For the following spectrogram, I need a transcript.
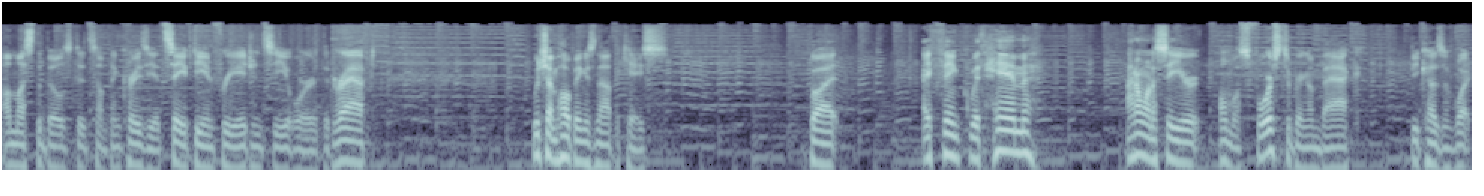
unless the Bills did something crazy at safety and free agency or the draft, which I'm hoping is not the case. But I think with him, I don't want to say you're almost forced to bring him back because of what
